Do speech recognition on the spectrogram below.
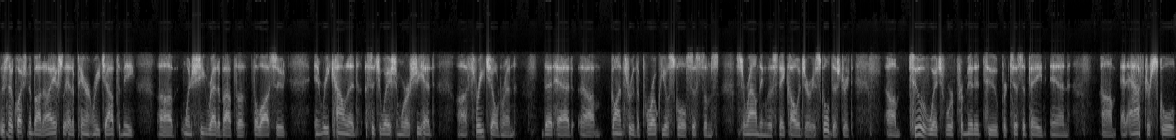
There's no question about it. I actually had a parent reach out to me uh, when she read about the the lawsuit and recounted a situation where she had uh, three children that had um, gone through the parochial school systems surrounding the state college area school district, um, two of which were permitted to participate in um, an after school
